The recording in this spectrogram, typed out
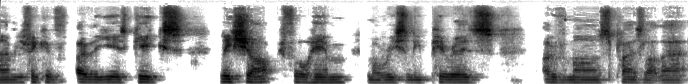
Um, you think of over the years, Giggs, Lee Sharpe before him, more recently Pires, Overmars, players like that.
